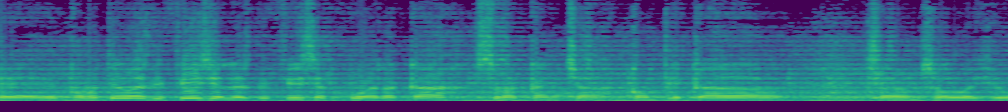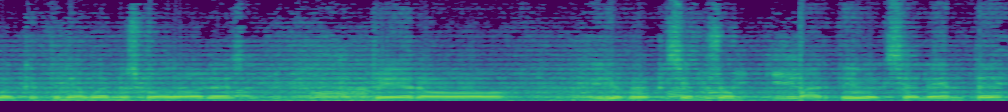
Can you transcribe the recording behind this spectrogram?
Eh, como te digo, es difícil, es difícil jugar acá. Es una cancha complicada. Sabemos Always igual que tenía buenos jugadores, pero yo creo que hicimos un partido excelente.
